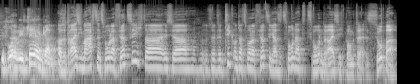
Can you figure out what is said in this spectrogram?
Ich froh, dass ich zählen kann. Also 30 mal 8 sind 240, da ist ja sind ein Tick unter 240, also 232 Punkte. Ist super.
